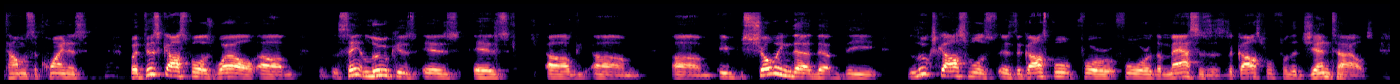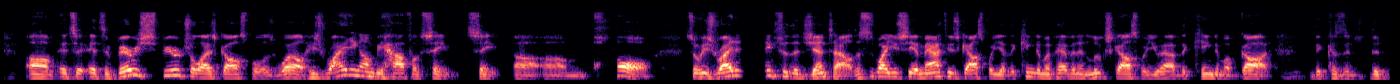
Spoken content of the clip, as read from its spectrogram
Thomas Aquinas. But this gospel as well, um, Saint Luke is is is um, um, um, showing the the the Luke's gospel is, is, the gospel for for the masses. It's the gospel for the Gentiles. Um, it's a it's a very spiritualized gospel as well. He's writing on behalf of Saint Saint uh, um, Paul, so he's writing to the Gentiles. This is why you see in Matthew's gospel you have the kingdom of heaven, and Luke's gospel you have the kingdom of God, mm-hmm. because the, the,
